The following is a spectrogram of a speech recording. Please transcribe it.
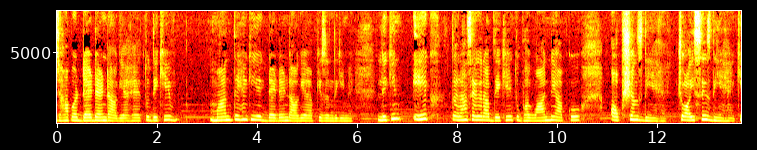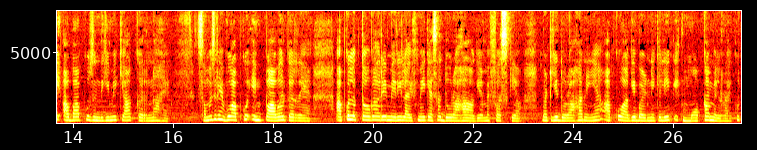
जहाँ पर डेड एंड आ गया है तो देखिए मानते हैं कि एक डेड एंड आ गया है आपकी ज़िंदगी में। लेकिन एक तरह से अगर आप देखें तो भगवान ने आपको ऑप्शंस दिए हैं चॉइसेस दिए हैं कि अब आपको ज़िंदगी में क्या करना है। समझ रहे हैं? वो आपको एम्पावर कर रहे हैं। आपको लगता होगा, अरे, मेरी लाइफ में एक ऐसा दोराहा आ गया, मैं फंस गया. बट ये दोराहा नहीं है। आपको आगे बढ़ने के लिए एक मौका मिल रहा है। कुछ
